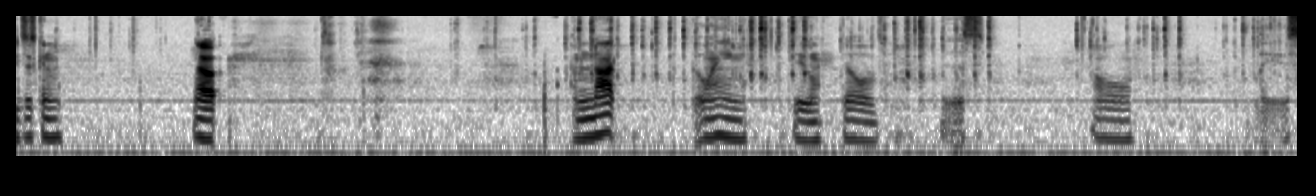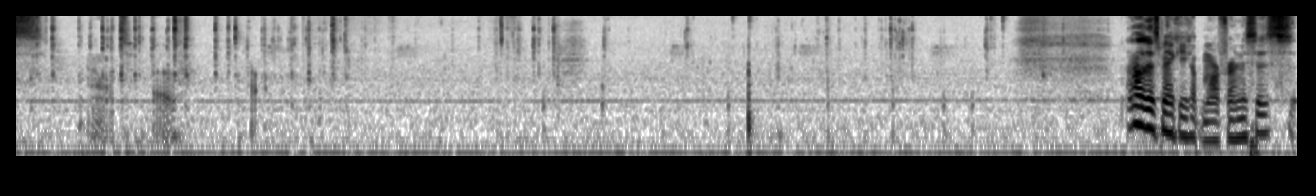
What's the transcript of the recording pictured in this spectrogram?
Just gonna. No. I'm not going to build this whole place out of. top. I'll just make a couple more furnaces.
